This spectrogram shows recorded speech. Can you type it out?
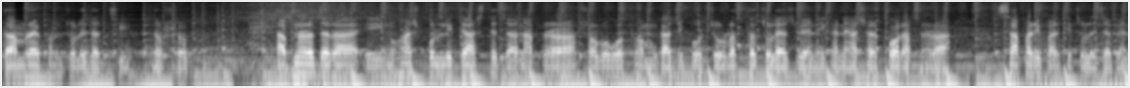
তো আমরা এখন চলে যাচ্ছি, দর্শক। আপনারা যারা এই নুহাসপল্লীতে আসতে চান, আপনারা সর্বপ্রথম গাজীপুর চৌরাস্তা চলে আসবেন। এখানে আসার পর আপনারা সাফারি পার্কে চলে যাবেন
